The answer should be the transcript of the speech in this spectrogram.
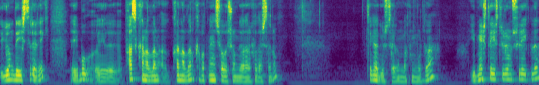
yön değiştirerek e, bu e, pas kanallarını, kanallarını kapatmaya çalışıyorum değerli arkadaşlarım. Tekrar gösterelim bakın burada. İmleç değiştiriyorum sürekli.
